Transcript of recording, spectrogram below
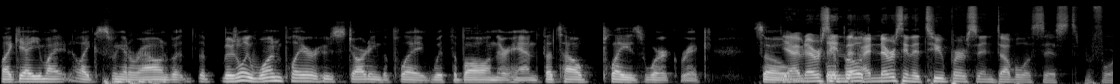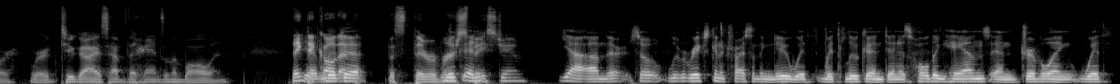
Like yeah, you might like swing it around, but the, there's only one player who's starting the play with the ball in their hand. That's how plays work, Rick. So Yeah, I've never seen both, the, I've never seen the two person double assist before, where two guys have their hands on the ball, and I think Yeah, they call that the, the reverse Luka and- space jam. Yeah, um, there, so Rick's going to try something new with with Luka and Dennis holding hands and dribbling with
